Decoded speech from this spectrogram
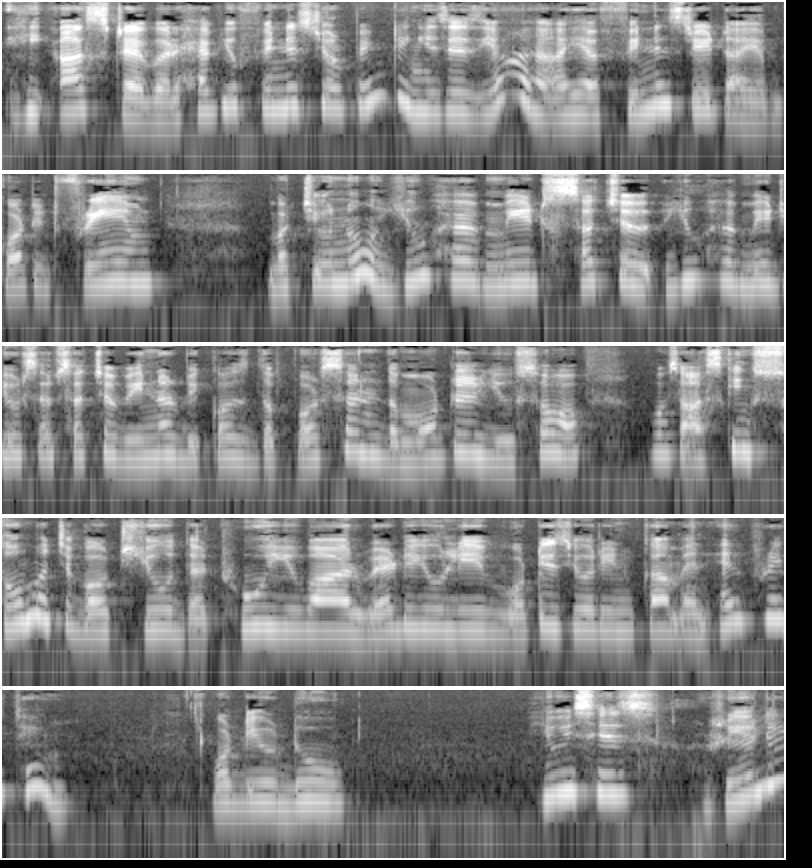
he asks Trevor, Have you finished your painting? He says, Yeah, I have finished it. I have got it framed. But you know, you have made such a you have made yourself such a winner because the person, the model you saw was asking so much about you that who you are, where do you live, what is your income, and everything. What do you do? Hughie says, Really?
